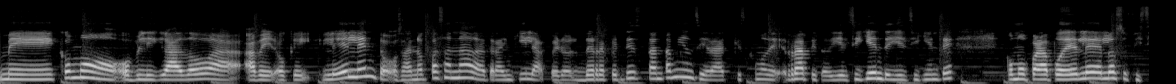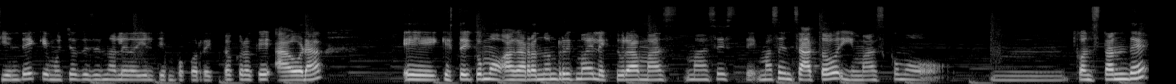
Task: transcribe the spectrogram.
me he como obligado a, a, ver, ok, lee lento, o sea, no pasa nada, tranquila, pero de repente es tanta mi ansiedad que es como de rápido y el siguiente y el siguiente, como para poder leer lo suficiente que muchas veces no le doy el tiempo correcto. Creo que ahora eh, que estoy como agarrando un ritmo de lectura más, más, este, más sensato y más como mmm, constante,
